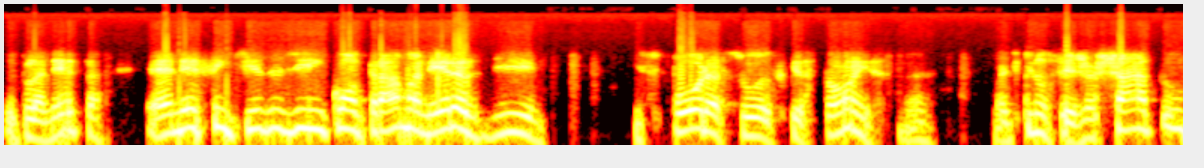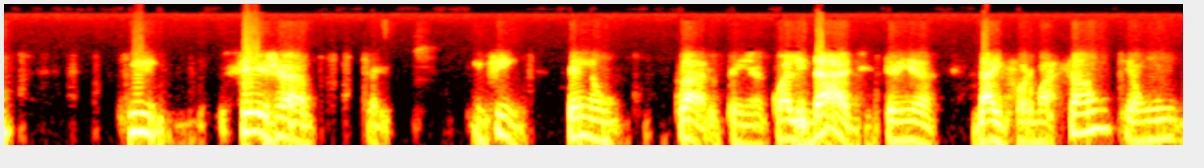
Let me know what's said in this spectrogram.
o planeta, é nesse sentido de encontrar maneiras de expor as suas questões, né, mas que não seja chato, que seja, enfim, tenha, claro, tenha qualidade, tenha da informação, que é um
